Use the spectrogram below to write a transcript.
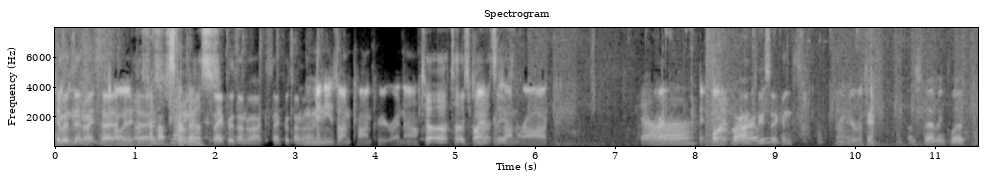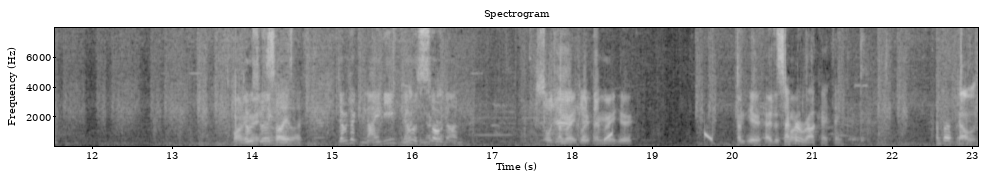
Demo's in right side. I'm gonna die. I'm up now. does. Sniper's on rock. Sniper's on rock. Mini's on concrete right now. T- uh, Tully's probably not Sniper's safe. on rock. Uh, Okay, where In are three we? seconds. Right here with you. I'm spamming cliff. Spawning That was right really now. Solly left. Demo took 90. That was so done. Soldier. I'm right here. I'm right here. I'm here. I just Sniper spawned. rock, I think. I'm above. That was,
